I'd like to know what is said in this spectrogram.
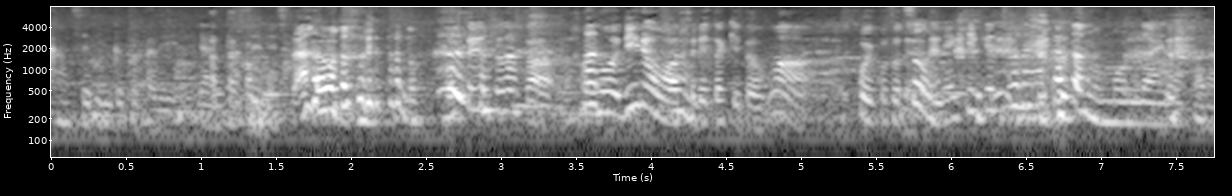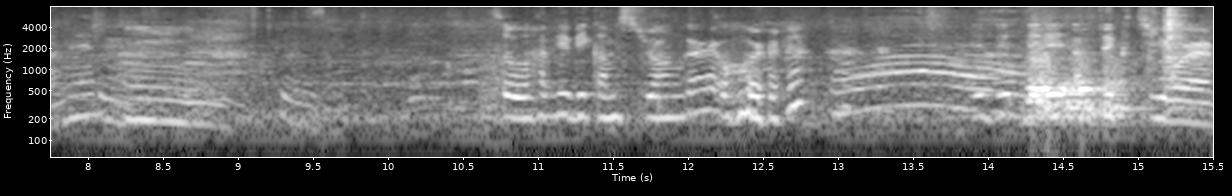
カウンセリングとかでやりませんでした。忘れたの。忘れたなんかその理論は忘れたけど、まあこういうことだよねそうね、結局捉え方の問題だからね。うんうん。うん So have you become stronger or did あ it, did it affect your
